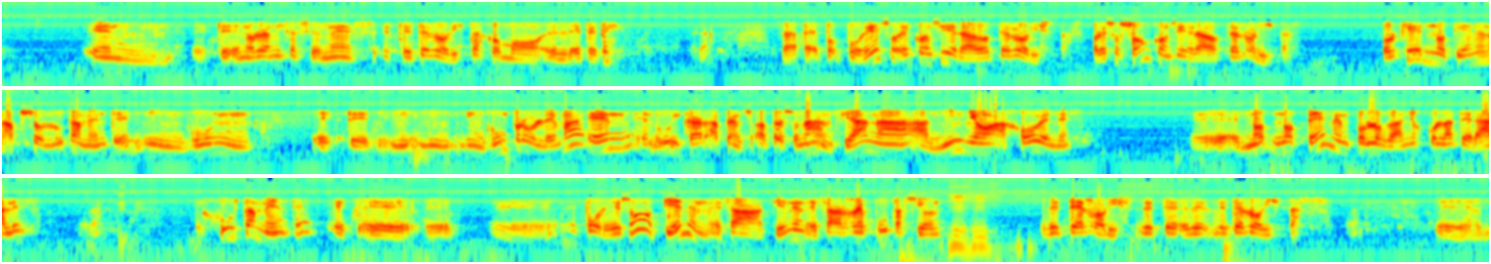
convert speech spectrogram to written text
en este, en organizaciones este, terroristas como el EPP eh, por, eso es considerado terroristas, por eso son considerados terroristas, porque no tienen absolutamente ningún este ningún problema en, ubicar a, a, personas ancianas, a niños, a jóvenes. Eh, no, no temen por los daños colaterales. Justamente este, eh, eh, por eso tienen esa tienen esa reputación de, terroris, de, de, terroristas. Eh,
